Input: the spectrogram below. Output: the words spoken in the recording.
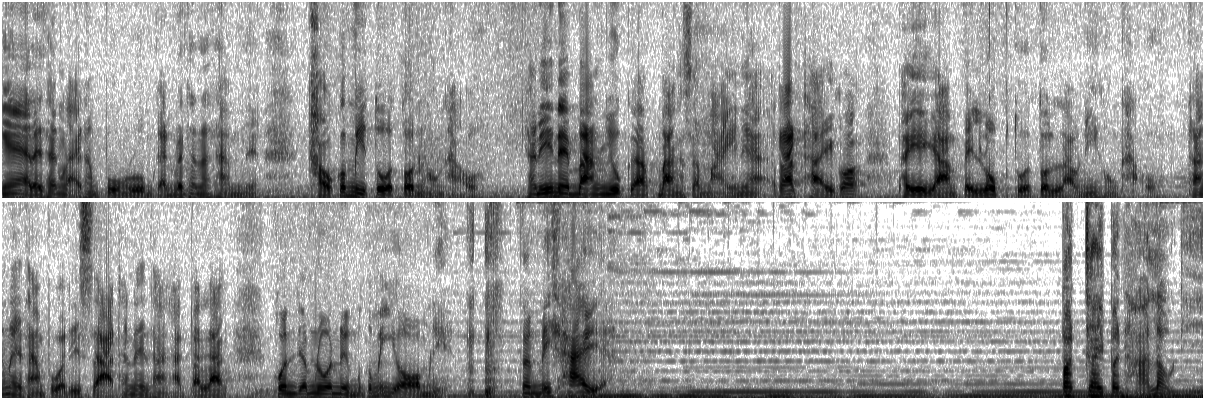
แง่อะไรทั้งหลายทั้งปวงรวมกันวัฒนธรรมเนี่ยเขาก็มีตัวตนของเขาครานี้ในบางยุคบางสมัยเนี่ยรัฐไทยก็พยายามไปลบตัวตนเหล่านี้ของเขา ทั้งในทางประวัติศาสตร์ ทั้งในทางอัตลักษณ์ คนจำนวนหนึ่งมันก็ไม่ยอมดิมันไม่ใช่อะปัจจัยปัญหาเหล่านี้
